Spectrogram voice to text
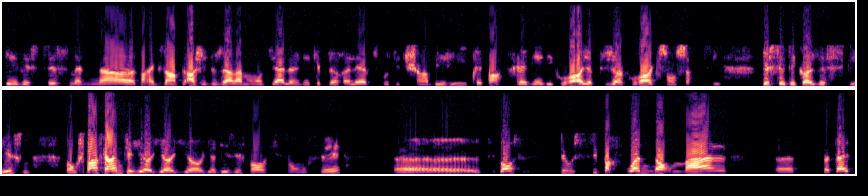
qui investissent maintenant. Par exemple, AG2R La Mondiale a une équipe de relève du côté de Chambéry. Ils préparent très bien des coureurs. Il y a plusieurs coureurs qui sont sortis de cette école de cyclisme. Donc, je pense quand même qu'il y, a des efforts qui sont faits. Euh, puis bon, c'est aussi parfois normal. Euh, peut-être,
